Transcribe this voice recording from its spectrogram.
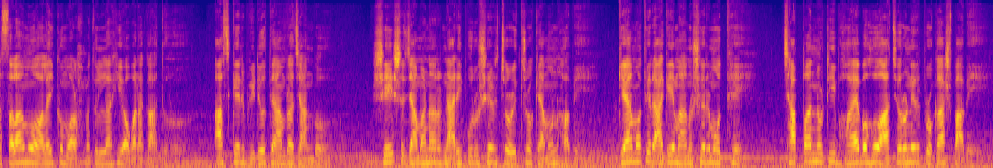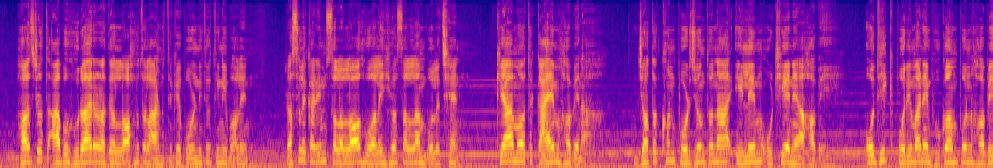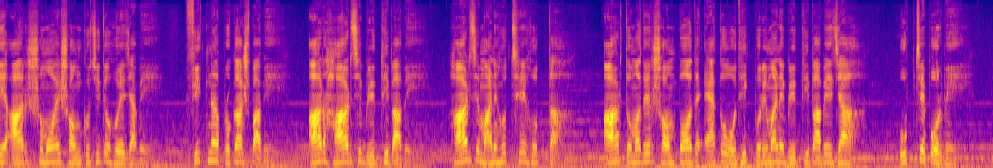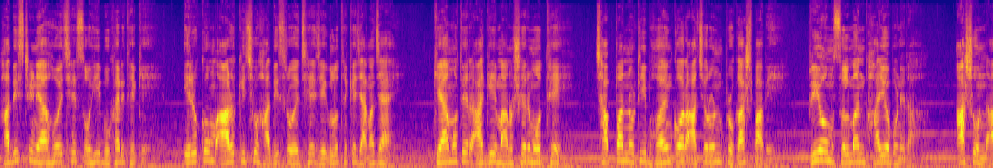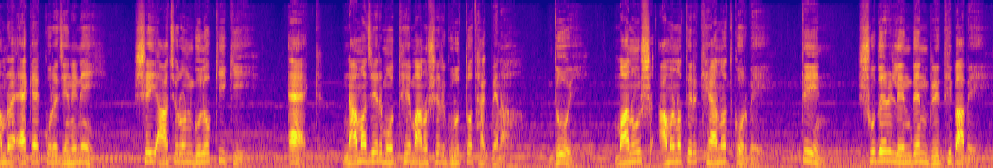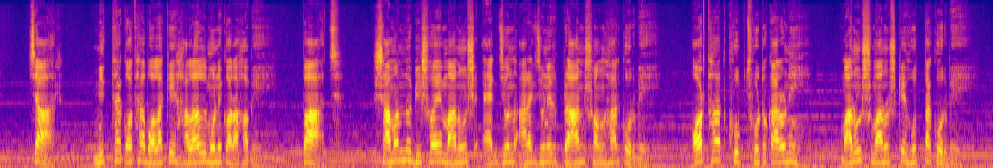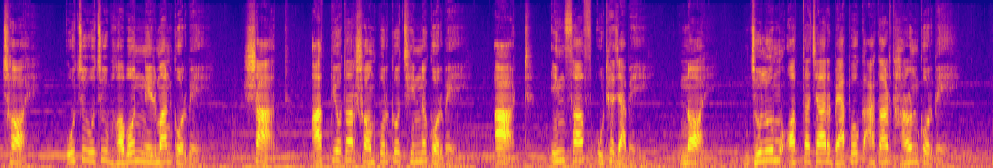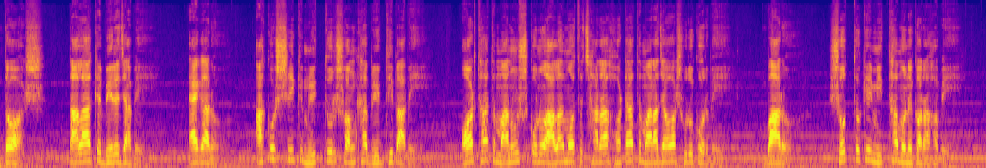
আসসালামু আলাইকুম ওরহমতুল্লাহি অবরাকাতুহ আজকের ভিডিওতে আমরা জানব, শেষ জামানার নারী পুরুষের চরিত্র কেমন হবে? কেয়ামতের আগে মানুষের মধ্যে ছাপ্পান্নটি ভয়াবহ আচরণের প্রকাশ পাবে। হজরত আবু হুরার রাদুল্লাহ আহ থেকে বর্ণিত তিনি বলেন, রাসুল করিম সাল্লু আলহিহাসাল্লাম বলেছেন, কেয়ামত কায়েম হবে না, যতক্ষণ পর্যন্ত না এলেম উঠিয়ে নেওয়া হবে। অধিক পরিমাণে ভূকম্পন হবে আর সময় সংকুচিত হয়ে যাবে। ফিতনা প্রকাশ পাবে, আর হার্জ বৃদ্ধি পাবে। হার্জ মানে হচ্ছে হত্যা। আর তোমাদের সম্পদ এত অধিক পরিমাণে বৃদ্ধি পাবে যা উপচে পড়বে। হাদিসটি নেওয়া হয়েছে সহি বুখারি থেকে। এরকম আরও কিছু হাদিস রয়েছে যেগুলো থেকে জানা যায়, কেয়ামতের আগে মানুষের মধ্যে ছাপ্পান্নটি ভয়ঙ্কর আচরণ প্রকাশ পাবে। প্রিয় মুসলমান ভাই ও বোনেরা, আসুন আমরা এক এক করে জেনে নেই, সেই আচরণগুলো কি কি? এক, নামাজের মধ্যে মানুষের গুরুত্ব থাকবে না। দুই, মানুষ আমানতের খেয়ানত করবে। তিন, সুদের লেনদেন বৃদ্ধি পাবে। চার, মিথ্যা কথা বলাকে হালাল মনে করা হবে। পাঁচ, সামান্য বিষয়ে মানুষ একজন আরেকজনের প্রাণ সংহার করবে। অর্থাৎ খুব ছোট কারণে মানুষ মানুষকে হত্যা করবে। ছয়, উঁচু উঁচু ভবন নির্মাণ করবে। সাত, আত্মীয়তার সম্পর্ক ছিন্ন করবে। আট, ইনসাফ উঠে যাবে। নয়, জুলুম অত্যাচার ব্যাপক আকার ধারণ করবে। দশ, তালাক বেড়ে যাবে। এগারো, আকস্মিক মৃত্যুর সংখ্যা বৃদ্ধি পাবে। অর্থাৎ মানুষ কোনো আলামত ছাড়া হঠাৎ মারা যাওয়া শুরু করবে। বারো সত্যকে মিথ্যা মনে করা হবে,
